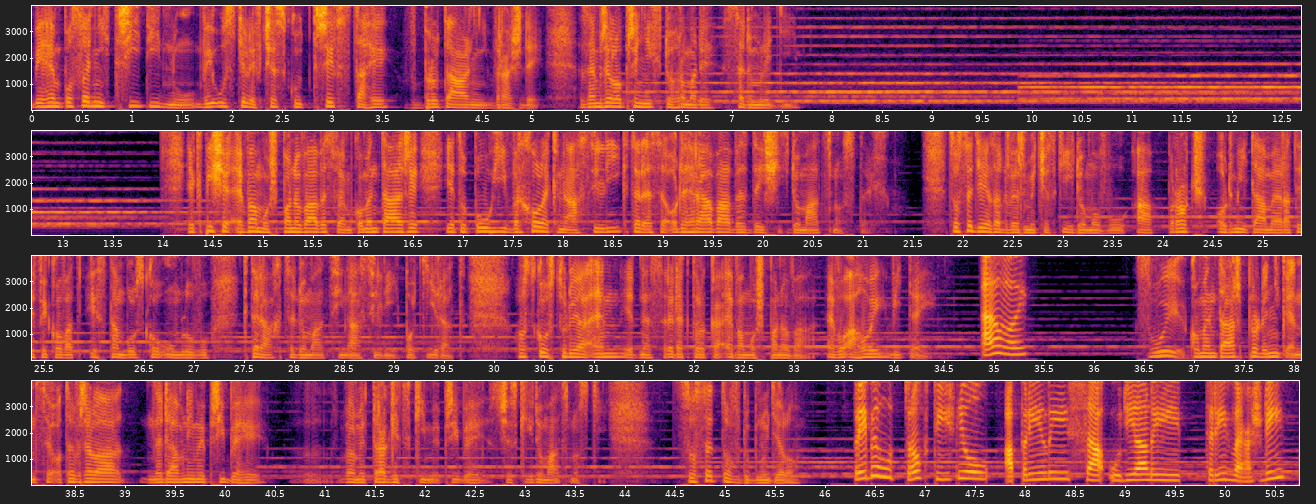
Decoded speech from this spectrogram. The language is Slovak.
Během posledních tří týdnů vyústily v Česku tři vztahy v brutální vraždy. Zemřelo při nich dohromady sedm lidí. Jak píše Eva Mošpanová ve svém komentáři, je to pouhý vrcholek násilí, které se odehrává ve zdejších domácnostech. Co se děje za dveřmi českých domovů a proč odmítáme ratifikovat Istanbulskou úmluvu, která chce domácí násilí potírat? Hostkou Studia N je dnes redaktorka Eva Mošpanová. Evo, ahoj, vítej. Ahoj. Svůj komentář pro Deník N si otevřela nedávnými příběhy, velmi tragickými příběhy z českých domácností. Co se to v Dubnu dělo? V priebehu troch týždňov apríli sa udiali tri vraždy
